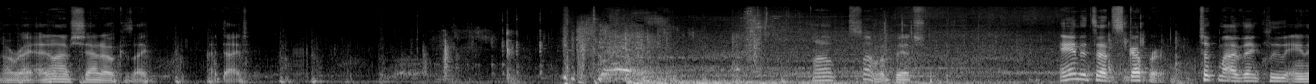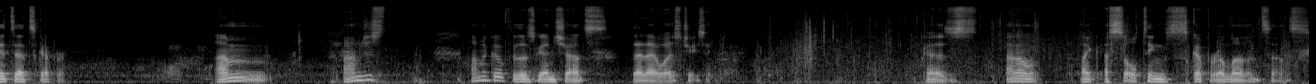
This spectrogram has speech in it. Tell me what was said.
Alright, I don't have shadow because I I died. Oh, son of a bitch. And it's at Scupper. Took my event clue and it's at Scupper. I'm I'm just I'm gonna go for those gunshots that I was chasing. Cause I don't like assaulting Scupper alone sounds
